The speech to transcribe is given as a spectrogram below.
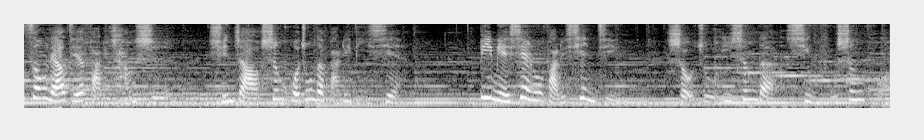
松了解法律常识，寻找生活中的法律底线，避免陷入法律陷阱，守住一生的幸福生活。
